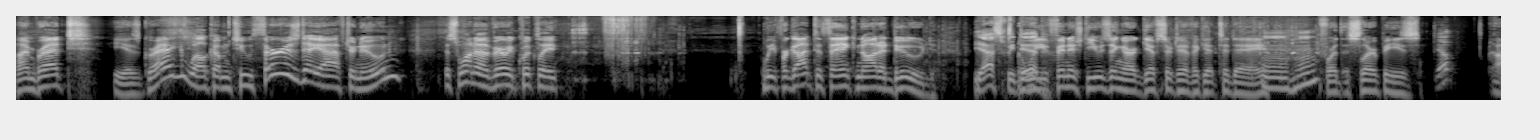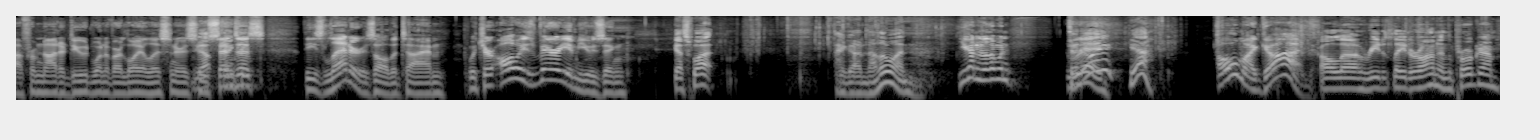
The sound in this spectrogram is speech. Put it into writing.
I'm Brett. He is Greg. Welcome to Thursday afternoon. Just want to very quickly. We forgot to thank Not a Dude. Yes, we did. We finished using our gift certificate today for the Slurpees yep. uh, from Not a Dude, one of our loyal listeners who Yep, sends thank you. us these letters all the time, which are always very amusing. Guess what? I got another one You got another one? today. Really? Yeah. Oh my God. I'll uh, read it later on in the program.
